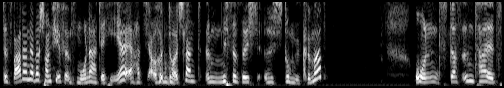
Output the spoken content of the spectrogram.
Das war dann aber schon vier, fünf Monate her. Er hat sich auch in Deutschland ähm, nicht so sich, sich drum gekümmert. Und das sind halt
